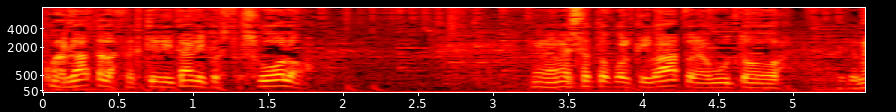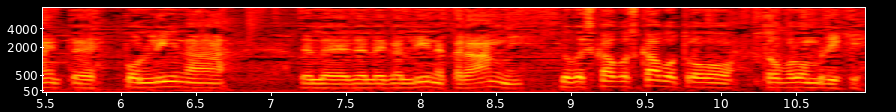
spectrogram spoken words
Guardate la fertilità di questo suolo, non è mai stato coltivato e ha avuto praticamente pollina delle, delle galline per anni. Dove scavo scavo trovo, trovo lombrichi.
